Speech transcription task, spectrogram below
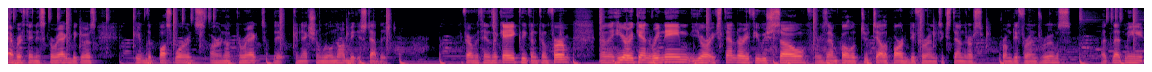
everything is correct because if the passwords are not correct the connection will not be established. If everything's okay click on confirm and here you can rename your extender if you wish so. For example to tell apart different extenders from different rooms but let me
